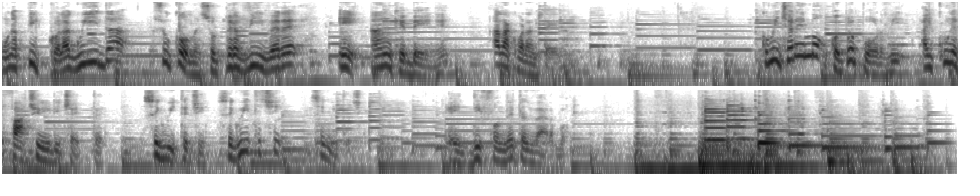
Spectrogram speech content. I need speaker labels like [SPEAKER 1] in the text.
[SPEAKER 1] una piccola guida su come sopravvivere e anche bene alla quarantena. Cominceremo col proporvi alcune facili ricette. Seguiteci, seguiteci, seguiteci e diffondete il verbo.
